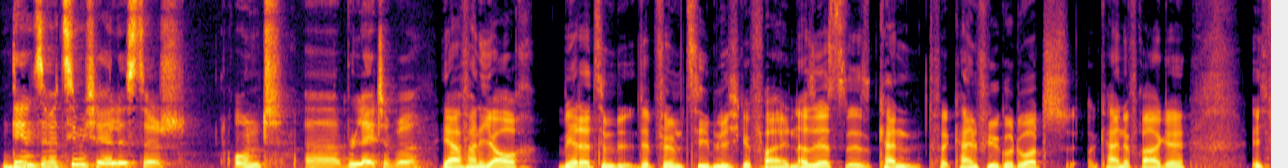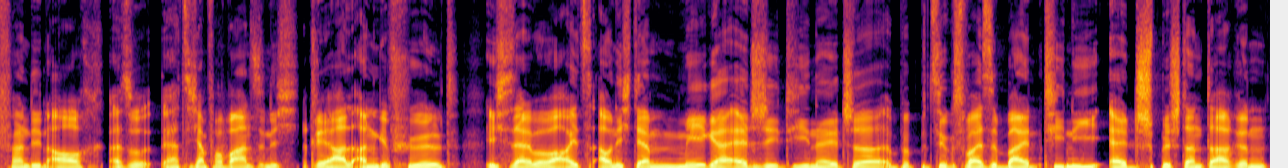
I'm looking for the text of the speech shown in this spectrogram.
Den sind wir ziemlich realistisch und äh, relatable. Ja, fand ich auch. Mir hat der, Film ziemlich gefallen. Also er ist kein, kein Feel-Good-Watch, keine Frage. Ich fand ihn auch, also er hat sich einfach wahnsinnig real angefühlt. Ich selber war jetzt auch nicht der mega edgy Teenager, be beziehungsweise mein Teenie Edge bestand darin,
